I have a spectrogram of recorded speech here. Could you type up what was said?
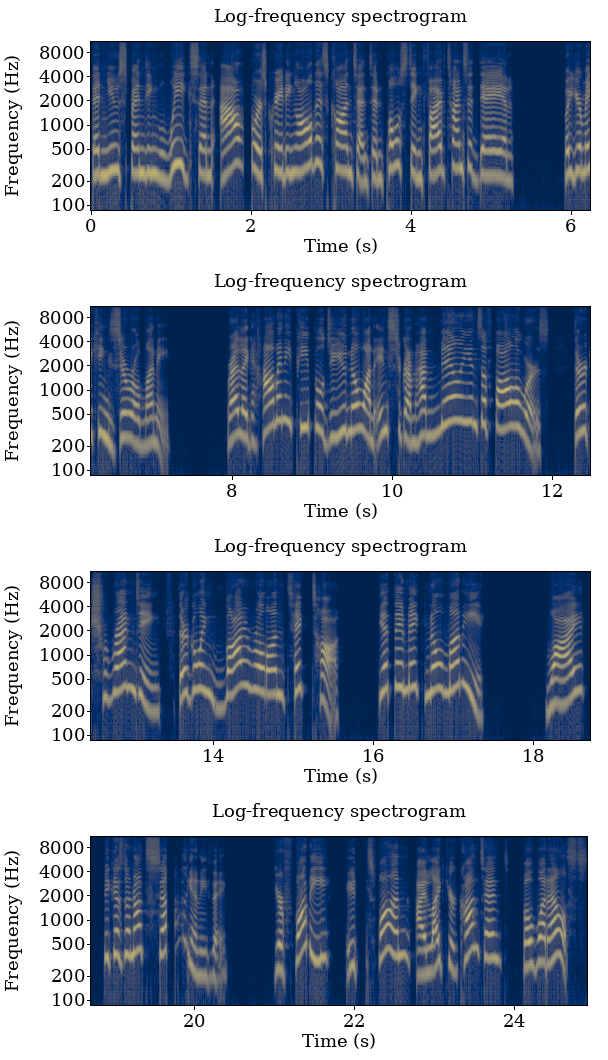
than you spending weeks and hours creating all this content and posting five times a day and but you're making zero money. Right? Like how many people do you know on Instagram have millions of followers? They're trending. They're going viral on TikTok. Yet they make no money. Why? Because they're not selling anything. You're funny. It's fun. I like your content. But what else?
